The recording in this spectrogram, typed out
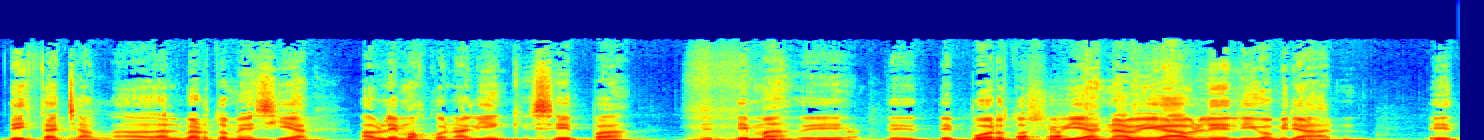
de esta charla. Alberto me decía, hablemos con alguien que sepa de temas de, de- puertos y vías navegables. Le digo, mira, eh,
